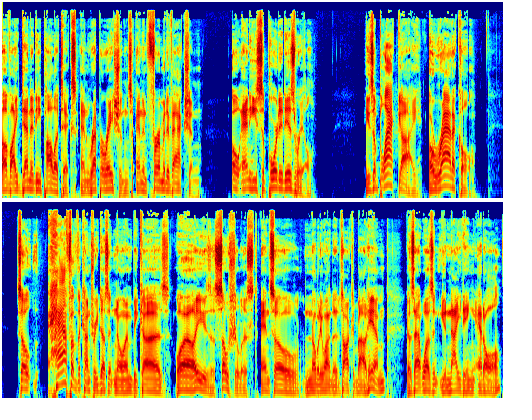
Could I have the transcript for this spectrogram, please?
of identity politics and reparations and affirmative action. Oh, and he supported Israel. He's a black guy, a radical. So half of the country doesn't know him because, well, he's a socialist. And so nobody wanted to talk about him because that wasn't uniting at all.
